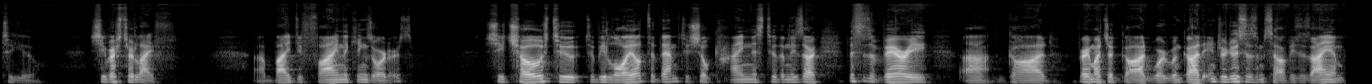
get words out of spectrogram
to you. She risked her life uh, by defying the king's orders. She chose to, to be loyal to them, to show kindness to them. These are, this is a very uh, God, very much a God word. When God introduces himself, he says, I am,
